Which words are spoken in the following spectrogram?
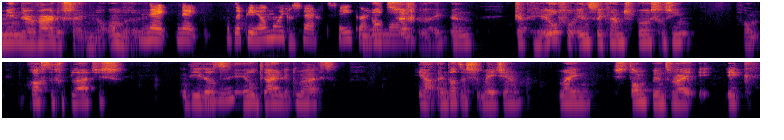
minder waardig zijn dan andere Nee, nee. Dat heb je heel mooi gezegd. Zeker. Dat zeggen wij. En ik heb heel veel Instagrams posts gezien van prachtige plaatjes die dat mhm. heel duidelijk maakt. Ja, en dat is een beetje mijn standpunt waar ik,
